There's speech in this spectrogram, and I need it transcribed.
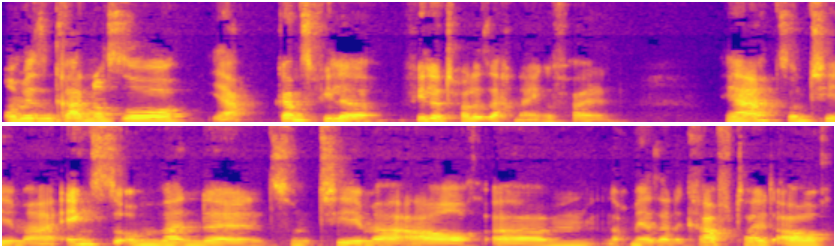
Und mir sind gerade noch so, ja, ganz viele, viele tolle Sachen eingefallen. Ja, zum Thema Ängste umwandeln, zum Thema auch ähm, noch mehr seine Kraft halt auch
